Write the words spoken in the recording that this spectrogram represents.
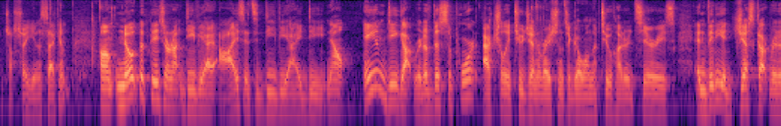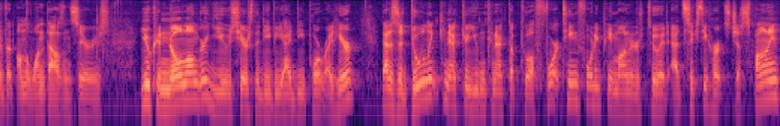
which I'll show you in a second. Um, note that these are not DVI-Is, it's DVI-D. Now, AMD got rid of this support actually two generations ago on the 200 series. NVIDIA just got rid of it on the 1000 series. You can no longer use, here's the DVI-D port right here. That is a dual link connector. You can connect up to a 1440p monitor to it at 60 hertz just fine,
